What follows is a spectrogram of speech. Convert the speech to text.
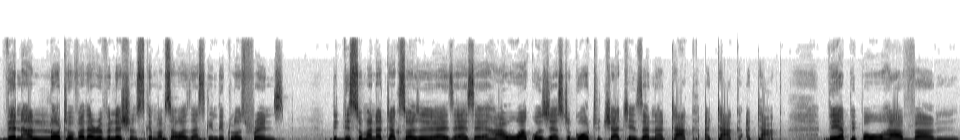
Then a lot of other revelations came up. So I was asking the close friends, Did this woman attack so I say, I say her work was just to go to churches and attack, attack, attack. There are people who have um,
